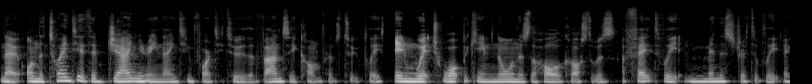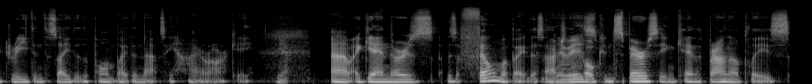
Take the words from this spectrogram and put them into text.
Now, on the 20th of January 1942, the Wannsee Conference took place, in which what became known as the Holocaust was effectively administratively agreed and decided upon by the Nazi hierarchy. Yeah. Um, again, there's there's a film about this actually called Conspiracy, and Kenneth Branagh plays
